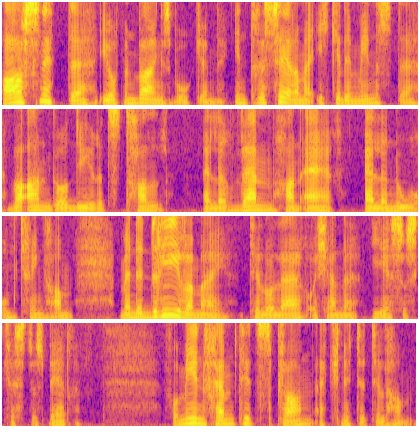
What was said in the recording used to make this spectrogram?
Avsnittet i åpenbaringsboken interesserer meg ikke det minste hva angår dyrets tall, eller hvem han er, eller noe omkring ham, men det driver meg til å lære å kjenne Jesus Kristus bedre. For min fremtidsplan er knyttet til ham,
